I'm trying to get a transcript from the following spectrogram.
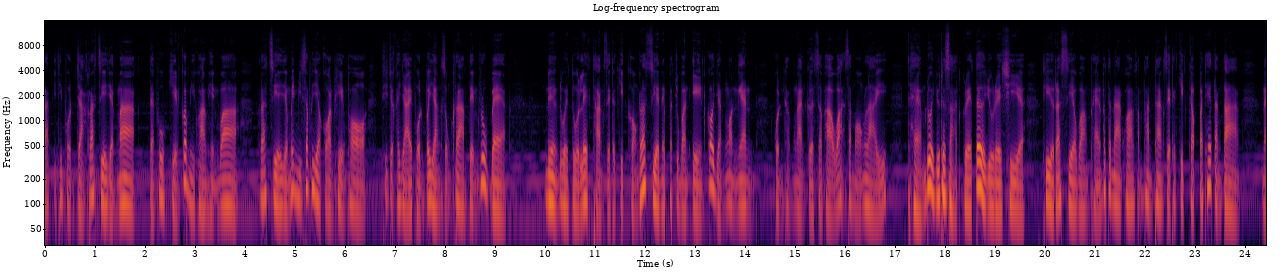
รับอิทธิพลจากรัสเซียอย่างมาก แต่ผู้เขียนก็มีความเห็นว่ารัสเซียยังไม่มีทรัพยากรเพียงพอ ที่จะขยายผลไปยังสงครามเต็มรูปแบบ เนื่องด้วยตัวเลขทางเศรษฐกิจของรัสเซียในปัจจุบันเองก็อย่างงอนแงนคนทำงานเกิดสภาวะสมองไหล แถมด้วยยุทธศาสตร์เกรเตอร์ยูเรเชีย ที่รัสเซียวางแผนพัฒนาความสัมพันธ์ทางเศรษฐกิจกับประเทศต่างๆ ใน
